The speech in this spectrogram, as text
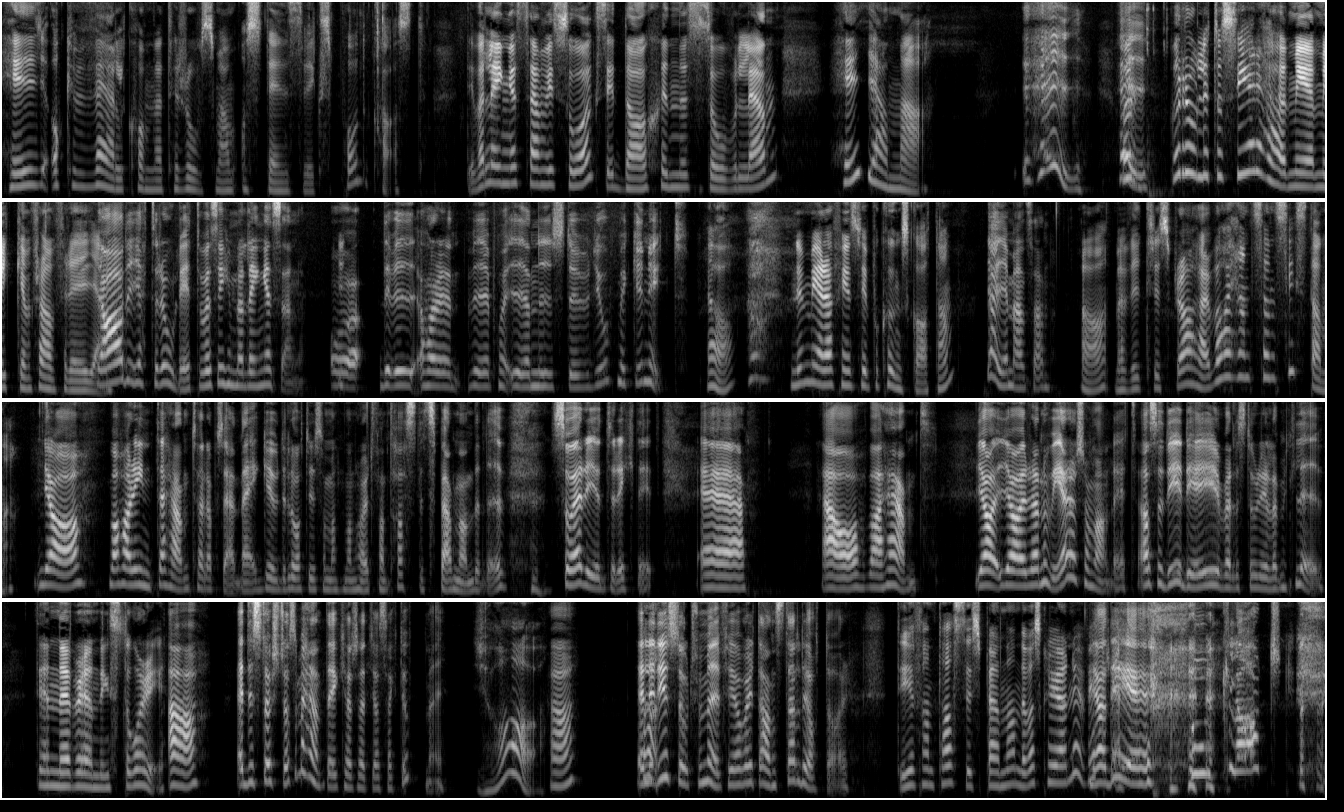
Hej och välkomna till Rosmam och Stensviks podcast. Det var länge sedan vi sågs, idag skiner solen. Hej Anna! Hej! Hej! Vad, vad roligt att se det här med micken framför dig igen. Ja, det är jätteroligt. Det var så himla länge sedan. Och det, vi, har en, vi är på, i en ny studio, mycket nytt. ja. Numera finns vi på Kungsgatan. Jajamensan. Ja, men vi trivs bra här. Vad har hänt sen sist, Anna? Ja, vad har inte hänt höll jag på att säga. Nej, gud, det låter ju som att man har ett fantastiskt spännande liv. Så är det ju inte riktigt. Eh, ja, vad har hänt? Jag, jag renoverar som vanligt. Alltså det, det är ju en väldigt stor del av mitt liv. Det är en neverending story. Ja. Eh, Det största som har hänt är kanske att jag har sagt upp mig. Ja, Ja. Eller Ah. det är stort för mig, för jag har varit anställd i åtta år. det är ju fantastiskt spännande. Vad ska du göra nu? Vet Ja, det är oklart.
